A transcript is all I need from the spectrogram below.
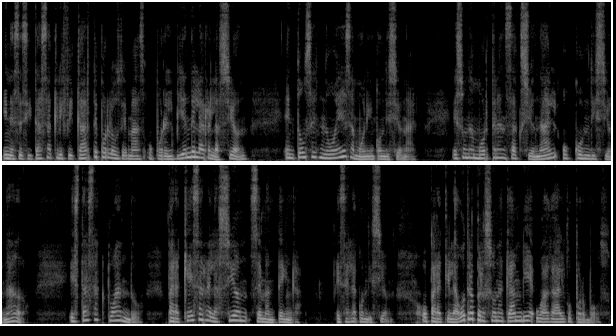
y necesitas sacrificarte por los demás o por el bien de la relación, entonces no es amor incondicional, es un amor transaccional o condicionado. Estás actuando para que esa relación se mantenga, esa es la condición, o para que la otra persona cambie o haga algo por vos,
